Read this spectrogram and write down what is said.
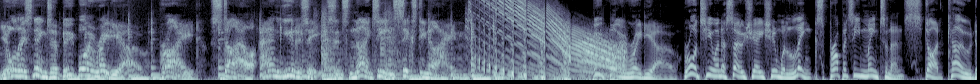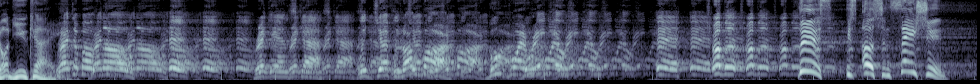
You're listening to Boot Boy Radio. Pride, style, and unity since 1969. Boot Boy Radio. Brought to you in association with Links Property Maintenance.co.uk. Right about right now, right now. Hey, hey, hey. Reggae and Reggae, Ska, Reggae, Ska with Jeff with Lombard, Boot Boy Boot Radio. Radio. Radio. Hey, hey. Trouble, trouble, trouble. This is a sensation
